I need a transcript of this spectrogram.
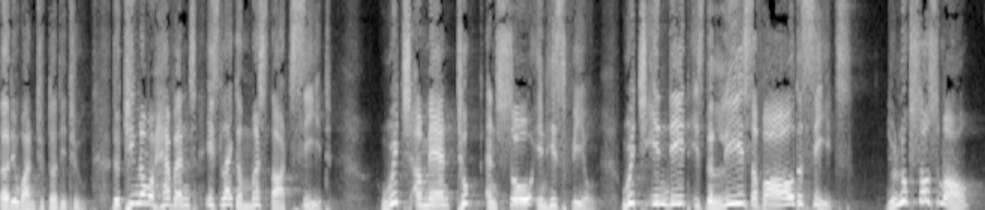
31 to 32. The kingdom of heavens is like a mustard seed, which a man took and sowed in his field, which indeed is the least of all the seeds you look so small,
